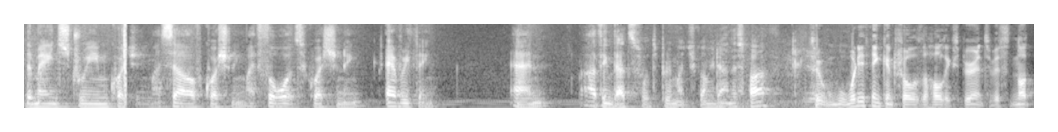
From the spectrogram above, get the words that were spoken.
the mainstream questioning myself questioning my thoughts questioning everything. And i think that's what's pretty much got me down this path. So, what do you think controls the whole experience? If it's not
